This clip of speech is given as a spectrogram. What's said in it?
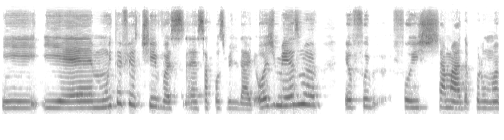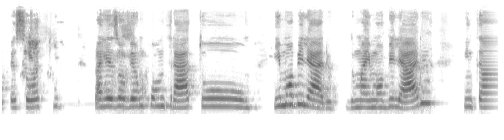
e, e é muito efetivo essa possibilidade. Hoje mesmo eu, eu fui, fui chamada por uma pessoa que para resolver um contrato imobiliário, de uma imobiliária, então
